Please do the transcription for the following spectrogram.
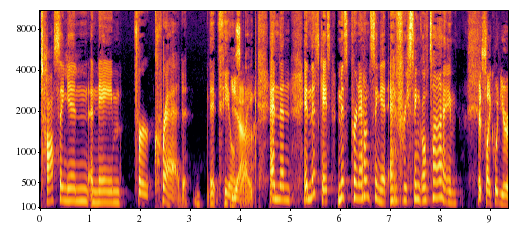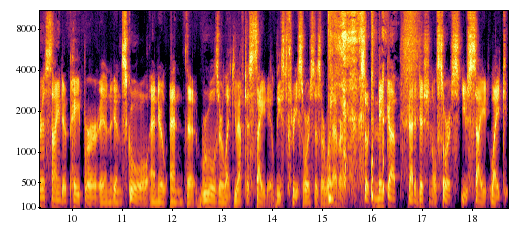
tossing in a name for cred, it feels Yeah. like. And then in this case, mispronouncing it every single time. It's like when you're assigned a paper in, in school and you're and the rules are like you have to cite at least three sources or whatever. so to make up that additional source, you cite like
